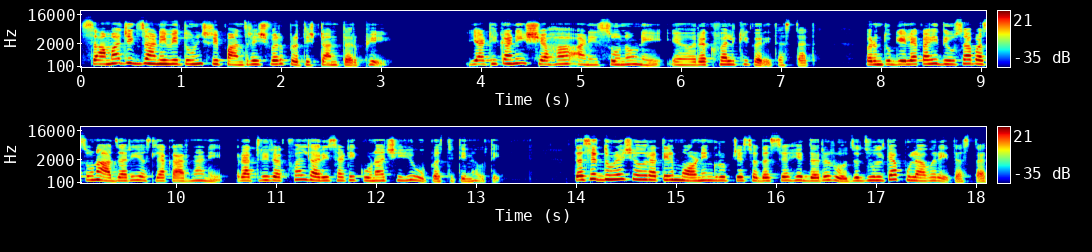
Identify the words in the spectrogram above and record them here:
सामाजिक जाणीवेतून श्री पांझरेश्वर प्रतिष्ठानतर्फे. या ठिकाणी शहा आणि सोनवणे रखवालकी करीत असतात. परंतु गेल्या काही दिवसापासून आजारी असल्याकारणाने रात्री रखवालदारीसाठी कुणाचीही उपस्थिती नव्हती. तसेच धुळे शहरातील मॉर्निंग ग्रुपचे सदस्य हे दररोज झुलत्या पुलावर येत असतात.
